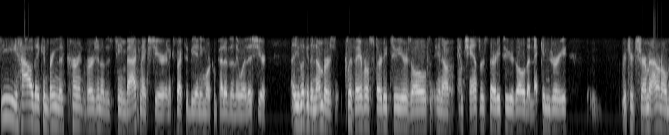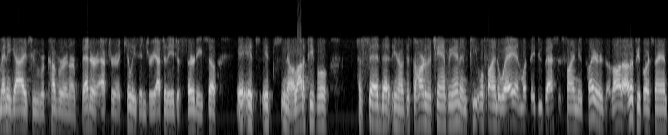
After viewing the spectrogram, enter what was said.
see how they can bring the current version of this team back next year and expect to be any more competitive than they were this year. Uh, you look at the numbers. Cliff Avril's 32 years old. You know, Kam Chancellor's 32 years old. A neck injury. Richard Sherman. I don't know many guys who recover and are better after an Achilles injury after the age of 30. So it, it's it's you know a lot of people have said that you know it's the heart of the champion and Pete will find a way and what they do best is find new players. A lot of other people are saying,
